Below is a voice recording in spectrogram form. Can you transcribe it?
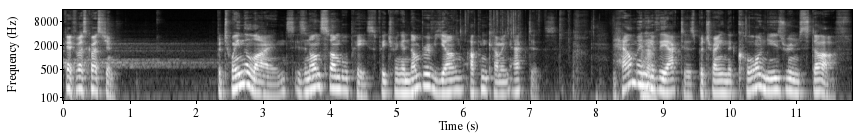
Okay, first question. Between the Lines is an ensemble piece featuring a number of young, up and coming actors. How many of the actors portraying the core newsroom staff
